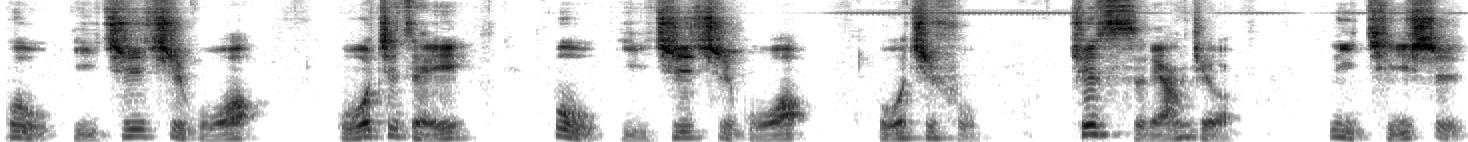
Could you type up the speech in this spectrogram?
故以知治国，国之贼；不以知治国，国之福。知此两者，亦其事。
